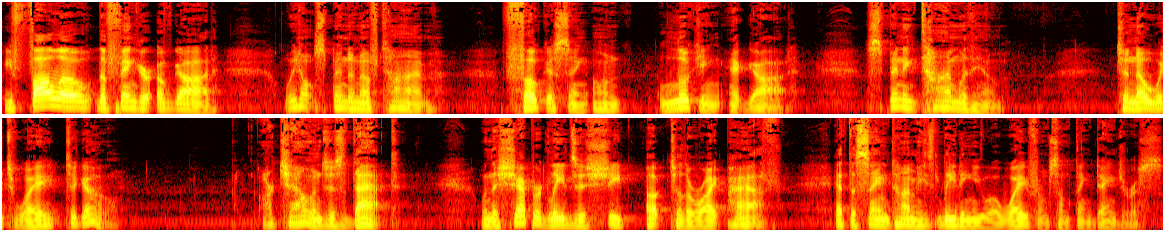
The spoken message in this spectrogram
You follow the finger of God. We don't spend enough time focusing on looking at God, spending time with Him to know which way to go. Our challenge is that when the shepherd leads his sheep up to the right path, at the same time, he's leading you away from something dangerous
